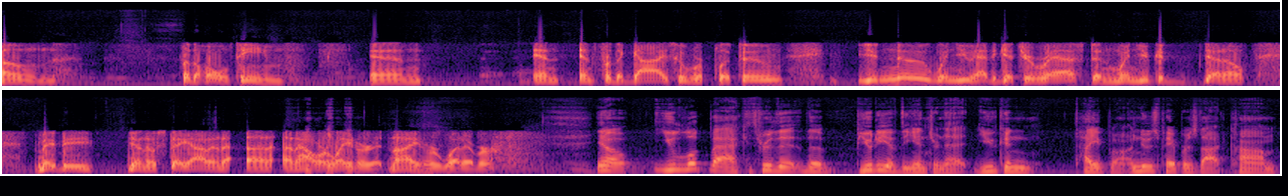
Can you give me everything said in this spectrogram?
tone for the whole team, and and and for the guys who were platoon, you knew when you had to get your rest and when you could, you know, maybe you know stay out an, an hour later at night or whatever. you know, you look back through the, the beauty of the internet, you can type on newspapers.com,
